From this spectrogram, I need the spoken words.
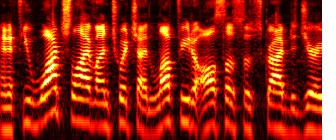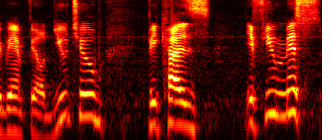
And if you watch live on Twitch, I'd love for you to also subscribe to Jerry Banfield YouTube because if you miss,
